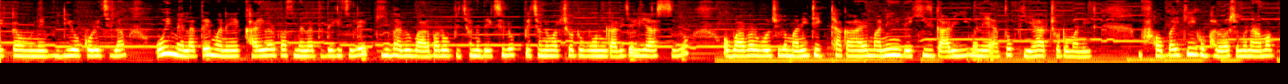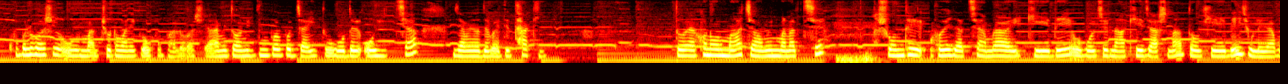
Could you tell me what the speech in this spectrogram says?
একটা মানে ভিডিও করেছিলাম, ওই মেলাতে মানে খাইবার পাস মেলাতে দেখেছিলে, কীভাবে বারবার ও পিছনে দেখছিল? পিছনে আমার ছোটো বোন গাড়ি চালিয়ে আসছিল। ও বারবার বলছিল, মানি ঠিকঠাক আয়, মানি দেখিস গাড়ি। মানে এত কেয়ার ছোটো মানির। সবাইকেই খুব ভালোবাসে। মানে আমাকে খুব ভালোবাসে, ওর ছোটো মানিকেও খুব ভালোবাসে। আমি তো অনেকদিন পর পর যাই, তো ওদের ওই ইচ্ছা যে আমি ওদের বাড়িতে থাকি। তো এখন ওর মা চাউমিন বানাচ্ছে। সন্ধে হয়ে যাচ্ছে, আমরা খেয়ে দিয়ে ও বলছে, না খেয়ে যাস না, তো খেয়ে দিয়েই চলে যাব।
